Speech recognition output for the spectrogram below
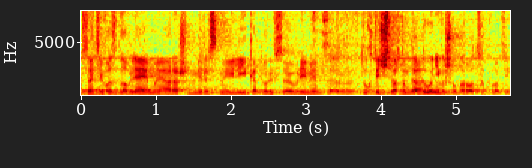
кстати, возглавляемый Арашем Мир Исмаили, который в свое время... В 2004 да. году не вышел бороться против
